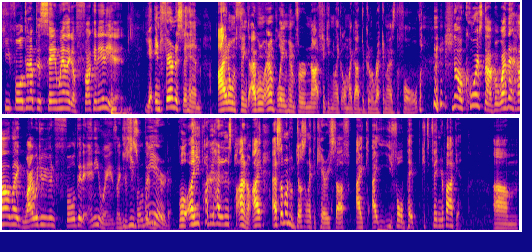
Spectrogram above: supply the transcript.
He folded it up the same way like a fucking idiot. Yeah, in fairness to him, I don't think I won't I don't blame him for not thinking like, oh my god, they're gonna recognize the fold. No, of course not. But why the hell? Like, why would you even fold it anyways? Like, just He's fold it. weird. Well, uh, he probably had it in his. po- I don't know. I as someone who doesn't like to carry stuff, I I you fold paper fit in your pocket. Um,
